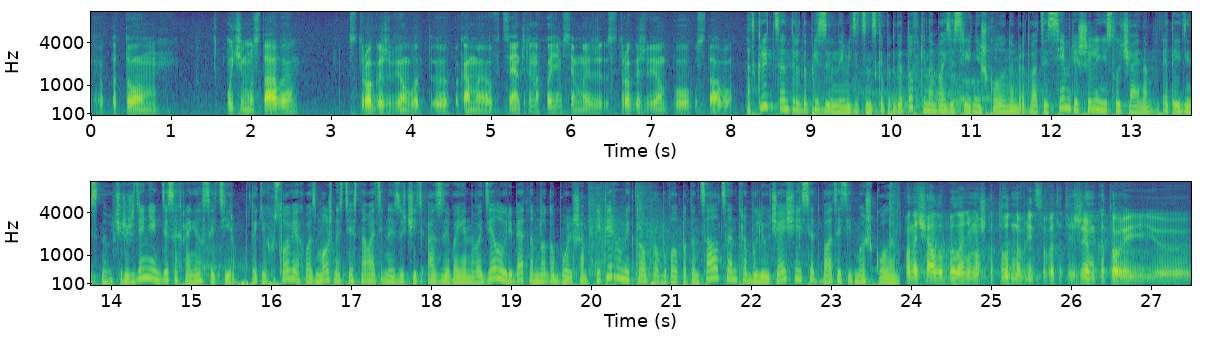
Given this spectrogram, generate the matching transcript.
Э, потом учим уставы, строго живем, вот э, пока мы в центре находимся, мы строго живем по уставу. Открыть центр допризывной медицинской подготовки на базе средней школы номер 27 решили не случайно. Это единственное учреждение, где сохранился ТИР. В таких условиях возможности основательно изучить азы военного дела у ребят намного больше. И первыми, кто опробовал потенциал центра, были учащиеся 27-й школы. Поначалу было немножко трудно влиться в этот режим, который э,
